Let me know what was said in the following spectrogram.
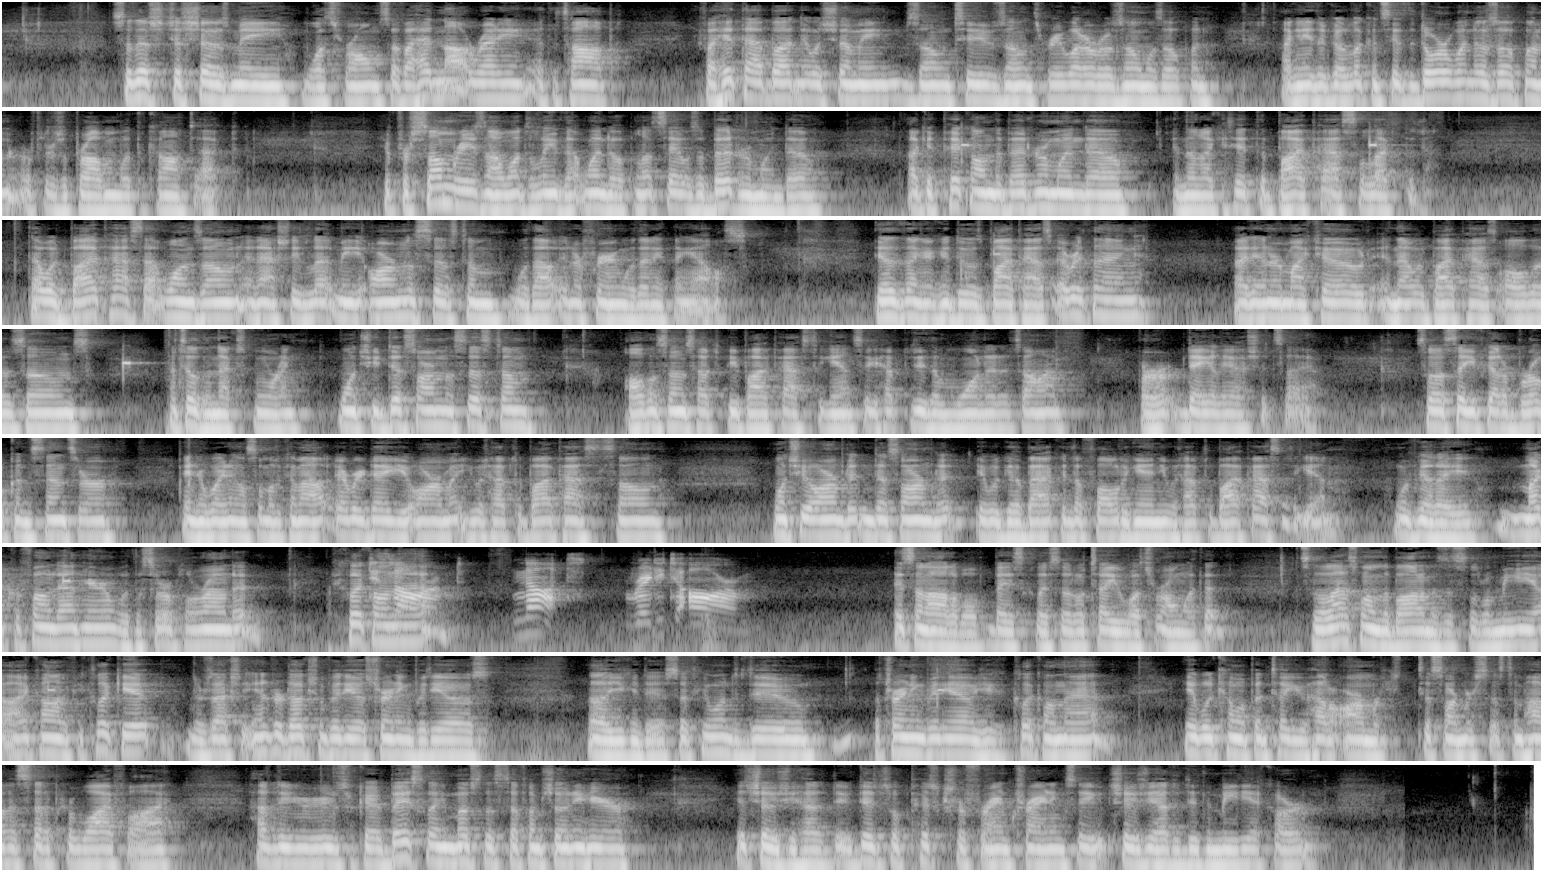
So this just shows me what's wrong. So if I had not ready at the top, if I hit that button, it would show me zone two, zone three, whatever zone was open. I can either go look and see if the door window is open or if there's a problem with the contact. If for some reason I want to leave that window open, let's say it was a bedroom window, I could pick on the bedroom window and then I could hit the bypass selected. That would bypass that one zone and actually let me arm the system without interfering with anything else. The other thing I can do is bypass everything. I'd enter my code and that would bypass all those zones until the next morning. Once you disarm the system, all the zones have to be bypassed again, so you have to do them one at a time, or daily, I should say. So let's say you've got a broken sensor and you're waiting on someone to come out. Every day you arm it, you would have to bypass the zone. Once you armed it and disarmed it, it would go back into default again. You would have to bypass it again. We've got a microphone down here with a circle around it. If you click Disarmed. on that, not ready to arm. It's inaudible, basically, so it'll tell you what's wrong with it. So the last one on the bottom is this little media icon. If you click it, there's actually introduction videos, training videos uh, you can do. So if you want to do a training video, you could click on that. It would come up and tell you how to arm or disarm your system, how to set up your Wi-Fi, how to do your user code. Basically, most of the stuff I'm showing you here it shows you how to do digital picture frame training. So it shows you how to do the media card.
